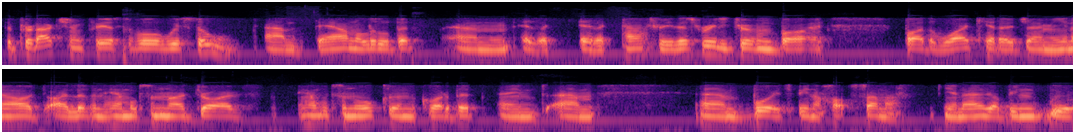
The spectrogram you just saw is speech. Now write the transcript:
the production first of all we're still um, down a little bit um, as a as a country. That's really driven by by the Waikato, Jamie. You know, I, I live in Hamilton. And I drive Hamilton, Auckland quite a bit, and um, um, boy, it's been a hot summer. You know, I've been we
